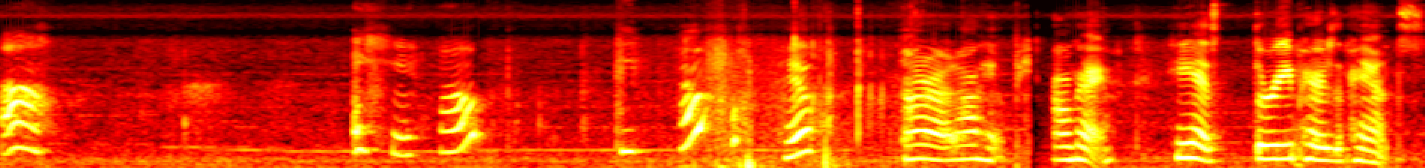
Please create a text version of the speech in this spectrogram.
Oh. I can help? Help? Help? Alright, I'll help you. Okay. He has three pairs of pants.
